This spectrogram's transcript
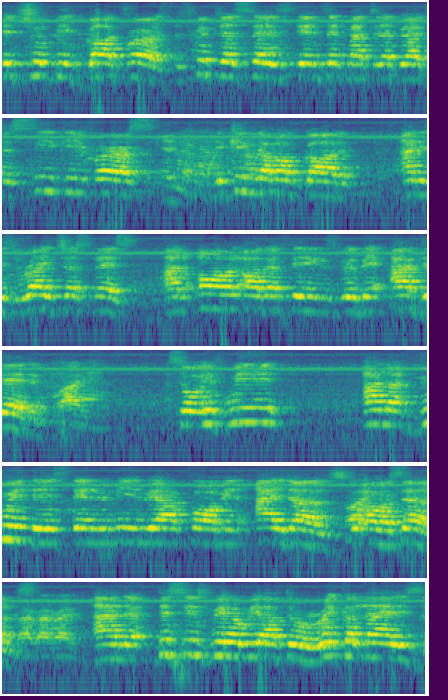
it should be God first. The scripture says in St. Matthew that we are to seek ye first the kingdom of God and his righteousness, and all other things will be added. Right. So if we are not doing this, then we mean we are forming idols to ourselves. Right, right, right. And this is where we have to recognize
